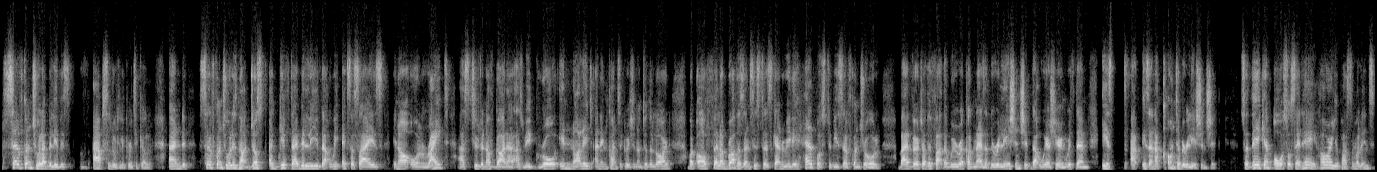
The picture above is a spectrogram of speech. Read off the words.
self control, I believe, is absolutely critical. And self control is not just a gift, I believe, that we exercise in our own right as children of God as we grow in knowledge and in consecration unto the Lord. But our fellow brothers and sisters can really help us to be self control by virtue of the fact that we recognize that the relationship that we are sharing with them is, uh, is an accountable relationship. So they can also say, Hey, how are you, Pastor Mullings?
